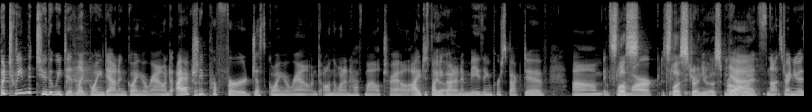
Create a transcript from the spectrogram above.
Between the two that we did, like going down and going around, I actually preferred just going around on the one and a half mile trail. I just thought you got an amazing perspective. Um, it's, It's well less. marked. It's less strenuous, probably. Yeah, it's not strenuous.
